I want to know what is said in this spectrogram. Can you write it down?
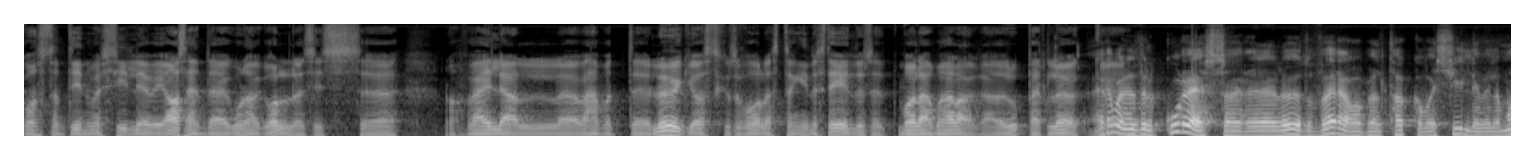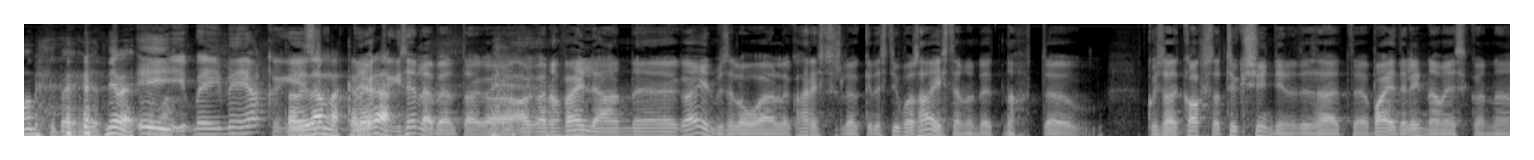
Konstantin Vassiljevi asendaja kunagi olla, siis noh, väljal vähemalt löögioskuse poolest on kindlasti eeldus, et mõlema jalaga superlöök. ärme nendele Kuressaare löödud värava pealt hakka Vassiljevile mantlipärijat nimetama. ei, me ei, me ei hakkagi, me ei hakkagi selle pealt, aga, aga noh, välja on ka eelmisel hooajal karistuslöökidest juba sahistanud, et noh, kui sa oled kaks tuhat üks sündinud ja sa oled Paide linnameeskonna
